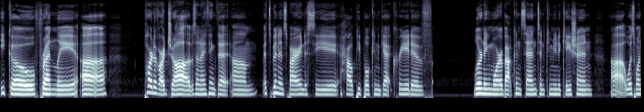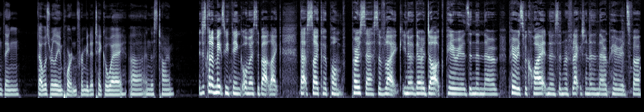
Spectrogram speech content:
eco-friendly uh, part of our jobs. And i think that um, it's been inspiring to see how people can get creative. Learning more about consent and communication uh, was one thing that was really important for me to take away uh, in this time it just kind of makes me think almost about like that psychopomp process of like you know there are dark periods and then there are periods for quietness and reflection and then there are periods for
